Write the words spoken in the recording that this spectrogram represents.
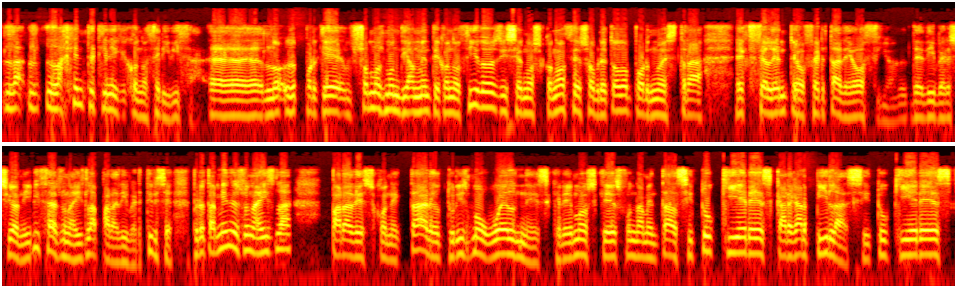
la, gente tiene que conocer Ibiza, eh, porque somos mundialmente conocidos y se nos conoce sobre todo por nuestra excelente oferta de ocio, de diversión. Ibiza es una isla para divertirse, pero también es una isla para desconectar. El turismo wellness creemos que es fundamental. Si tú quieres cargar pilas, si tú quieres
